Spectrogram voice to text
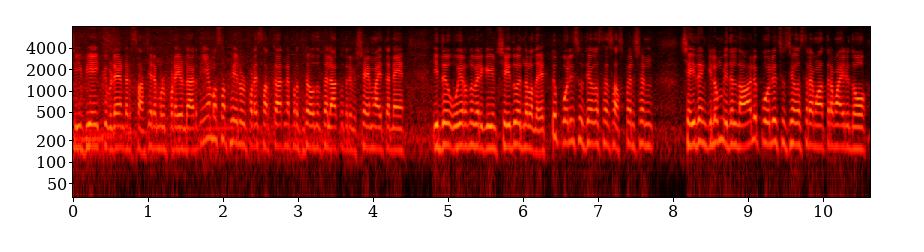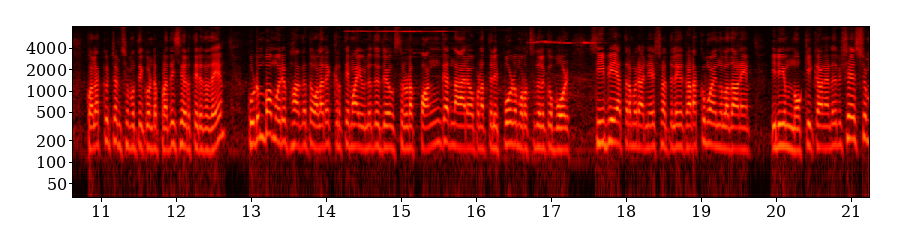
സി ബി ഐക്ക് വിടേണ്ട ഒരു സാഹചര്യം ഉൾപ്പെടെയുണ്ടായിരുന്നു. നിയമസഭയിൽ ഉൾപ്പെടെ സർക്കാരിനെ പ്രതിരോധത്തിലാക്കുന്ന ഒരു വിഷയമായി തന്നെ ഇത് ഉയർന്നു വരികയും ചെയ്തു എന്നുള്ളത്. എട്ട് പോലീസ് ഉദ്യോഗസ്ഥരെ സസ്പെൻഷൻ ചെയ്തെങ്കിലും ഇതിൽ നാല് പോലീസ് ഉദ്യോഗസ്ഥരെ മാത്രമായിരുന്നു കൊലക്കുറ്റം ചുമത്തിക്കൊണ്ട് പ്രതി ചേർത്തിരുന്നത്. കുടുംബം ഒരു ഭാഗത്ത് വളരെ കൃത്യമായി ഉന്നത ഉദ്യോഗസ്ഥരുടെ പങ്കെന്ന ആരോപണത്തിൽ ഇപ്പോഴും ഉറച്ചു നിൽക്കുമ്പോൾ സി ബി ഐ അത്തരം ഒരു അന്വേഷണത്തിലേക്ക് കടക്കുമോ എന്നുള്ളതാണ് ഇനിയും നോക്കിക്കാണേണ്ടത്. വിശേഷം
